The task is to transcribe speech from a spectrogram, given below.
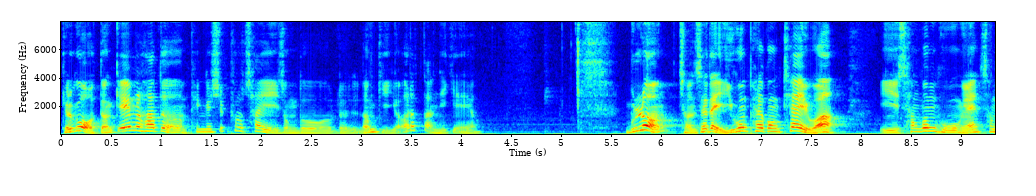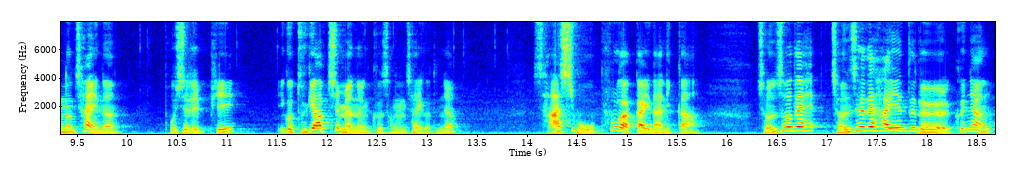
결국 어떤 게임을 하든 평균 10% 차이 정도를 넘기기 어렵다는 얘기예요. 물론 전세대 2080 Ti와 이 3090의 성능 차이는 보시다시피 이거 두 개 합치면은 그 성능 차이거든요. 45% 가까이 나니까 전세대 전세대 high-end를 그냥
